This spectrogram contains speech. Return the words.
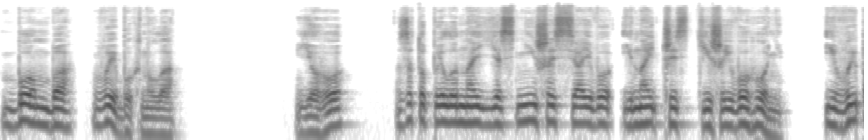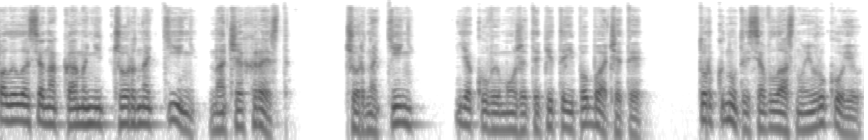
Бомба вибухнула. Його затопило найясніше сяйво і найчистіший вогонь, і випалилася на камені чорна тінь, наче хрест. Чорна тінь, яку ви можете піти і побачити, торкнутися власною рукою,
